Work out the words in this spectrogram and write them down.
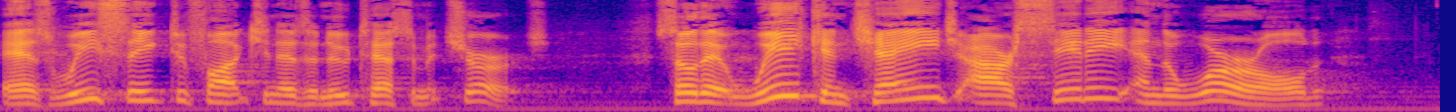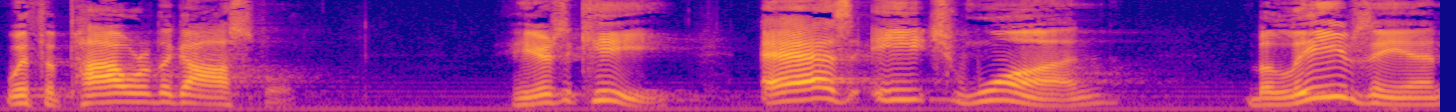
as we seek to function as a New Testament church so that we can change our city and the world with the power of the gospel. Here's the key as each one believes in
